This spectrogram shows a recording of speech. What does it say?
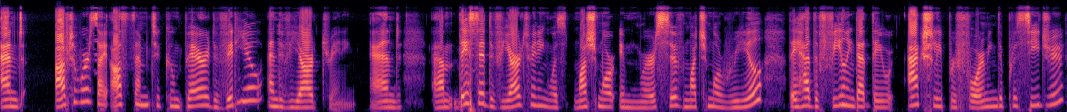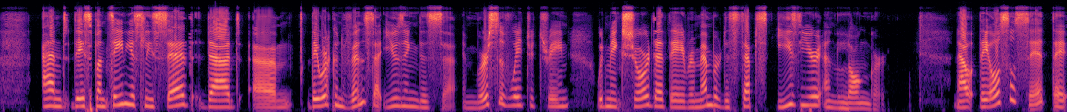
And afterwards, I asked them to compare the video and the VR training. And um, they said the VR training was much more immersive, much more real. They had the feeling that they were actually performing the procedure. And they spontaneously said that um, they were convinced that using this uh, immersive way to train would make sure that they remember the steps easier and longer. Now, they also said they,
